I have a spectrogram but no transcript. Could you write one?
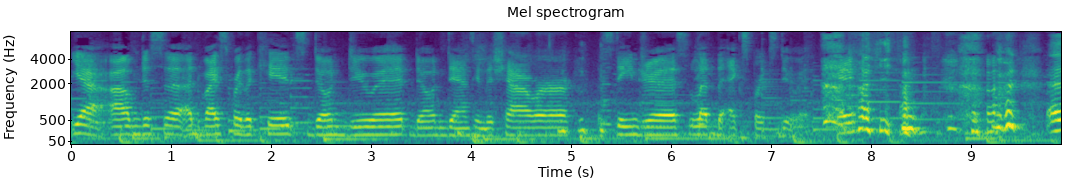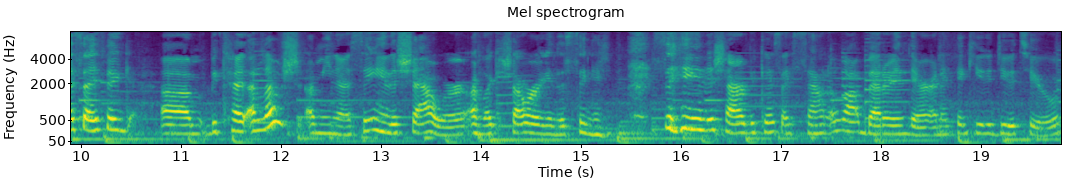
yeah, um, just uh, advice for the kids: don't do it. Don't dance in the shower. It's dangerous. Let the experts do it. Okay. Yeah. but as I think, um, because I love, sh- I mean, uh, singing in the shower. I'm like showering in the singing, singing in the shower because I sound a lot better in there, and I think you do too.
